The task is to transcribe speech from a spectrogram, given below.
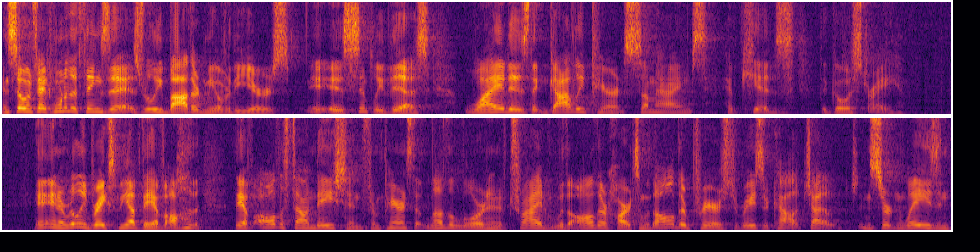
And so, in fact, one of the things that has really bothered me over the years is simply this why it is that godly parents sometimes have kids that go astray. And it really breaks me up. They have all, they have all the foundation from parents that love the Lord and have tried with all their hearts and with all their prayers to raise their child in certain ways, and,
